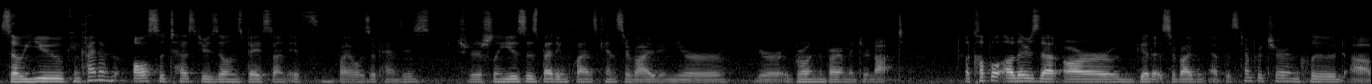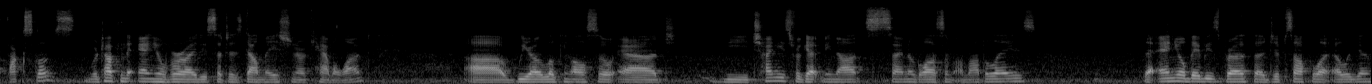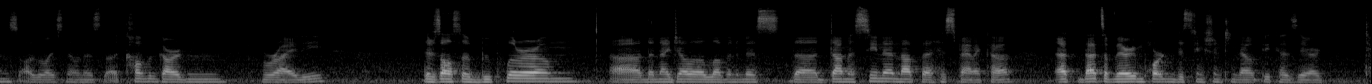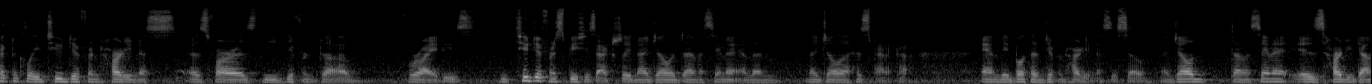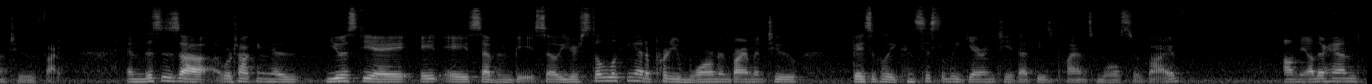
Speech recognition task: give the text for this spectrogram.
So you can kind of also test your zones based on if violas or pansies, traditionally used as bedding plants, can survive in your your growing environment or not. A couple others that are good at surviving at this temperature include uh, foxgloves. We're talking the annual varieties such as Dalmatian or Camelot. Uh, we are looking also at the Chinese forget-me-nots, Cynoglossum amabilis, the annual baby's breath, uh, Gypsophila elegans, otherwise known as the Covent Garden variety. There's also Bupleurum, uh, the Nigella love-in-a-mist, the Damascena, not the Hispanica. That, that's a very important distinction to note because they are technically two different hardiness as far as the different uh, varieties the two different species actually, Nigella damascena and then Nigella hispanica, and they both have different hardinesses. So Nigella damascena is hardy down to five, and this is uh, we're talking as USDA 8A7B. So you're still looking at a pretty warm environment to basically consistently guarantee that these plants will survive. On the other hand,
